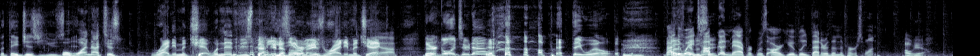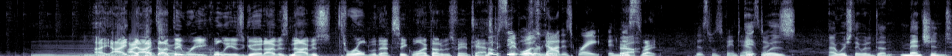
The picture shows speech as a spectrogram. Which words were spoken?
but they just used well, it. why not just write him a check? Wouldn't it just been I know, easier right? to just write him a check? Yeah. they're going to now. I bet they will. By the way, Top say- Gun Maverick was arguably better than the first one. oh, yeah. I, I, I I, thought thought so. they were equally as good. I was I was thrilled with that sequel. I thought it was fantastic. Most sequels was are not as great, and Yeah. this Right. this was fantastic. it was. I wish they would have done mentioned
